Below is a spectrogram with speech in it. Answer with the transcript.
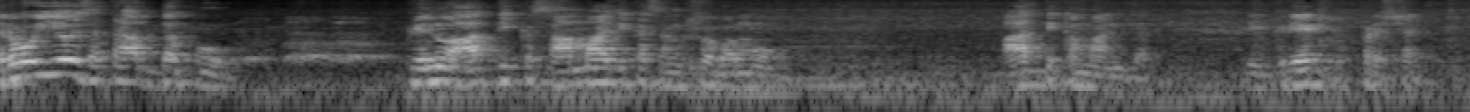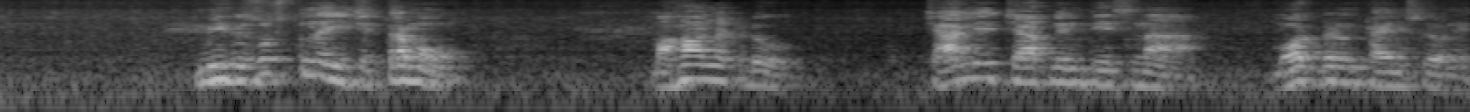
ఇరవయో శతాబ్దపు పెను ఆర్థిక సామాజిక సంక్షోభము ఆర్థిక మాంద్యం ది గ్రేట్ డిప్రెషన్. మీరు చూస్తున్న ఈ చిత్రము మహానటుడు చార్లీ చాప్లిన్ తీసిన మోడర్న్ టైమ్స్లోని.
